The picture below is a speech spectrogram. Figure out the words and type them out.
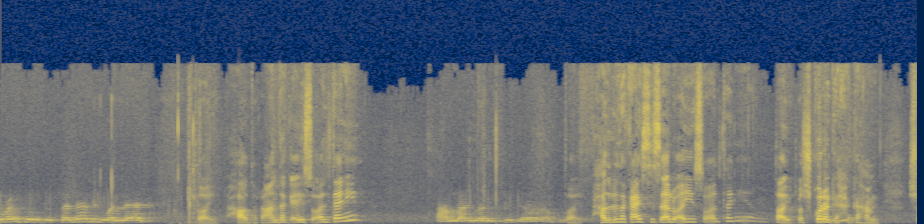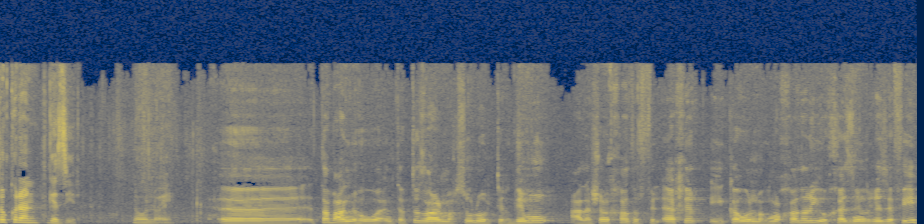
ما يطرد السنابل ولا قبل؟ طيب حاضر. عندك أي سؤال تاني؟ الله يبارك فيك يا رب. طيب حضرتك عايز تسأله أي سؤال تاني؟ طيب بشكرك يا حاج حمدي. شكرا جزيلا. نقول له إيه؟ طبعا هو أنت بتزرع المحصول وبتخدمه علشان خاطر في الآخر يكون مجموع خضري ويخزن الغذاء فيه.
